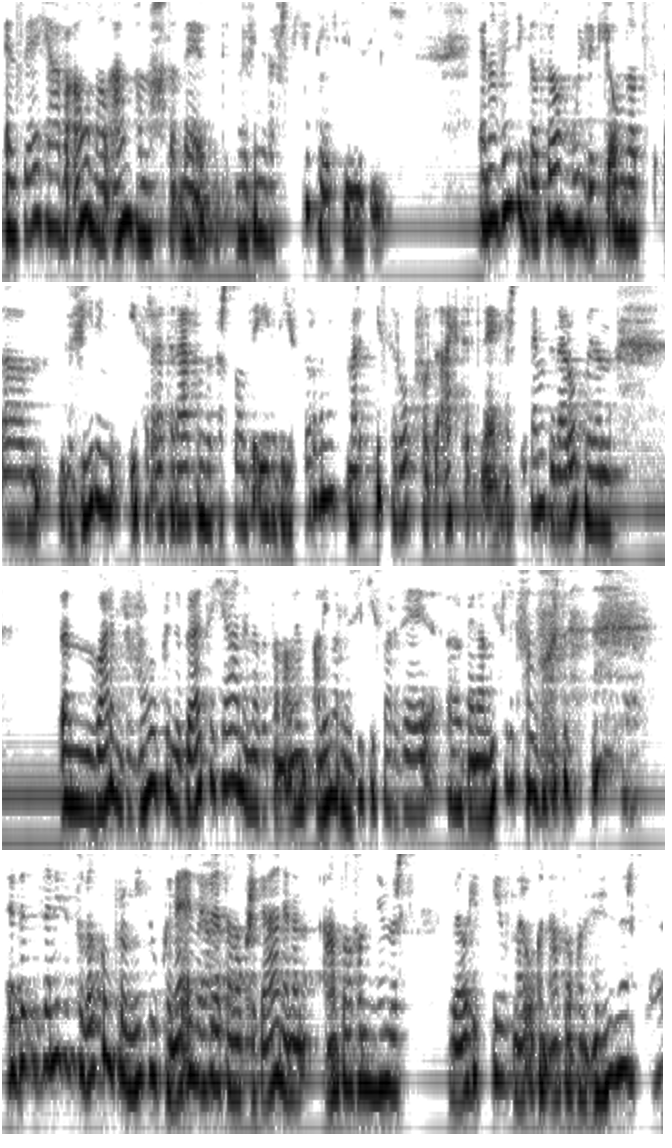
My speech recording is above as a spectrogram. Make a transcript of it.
En zij gaven allemaal aan van, dat wij, wij vinden dat verschrikkelijk, die muziek. En dan vind ik dat wel moeilijk, omdat um, de viering is er uiteraard om de persoon te eren die gestorven is, maar is er ook voor de achterblijvers. Zij moeten daar ook met een, een warm gevoel kunnen buiten gaan. En als het dan alleen, alleen maar muziek is waar zij uh, bijna misselijk van worden, ja. dus dan is het zowel compromis zoeken. Hè. En we hebben dat dan ook gedaan. En een aantal van de nummers wel gespeeld, maar ook een aantal van hun nummers, hè,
